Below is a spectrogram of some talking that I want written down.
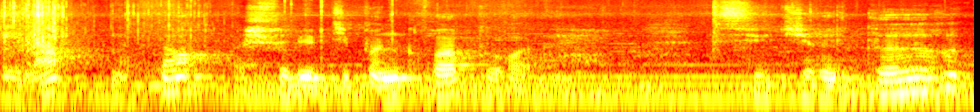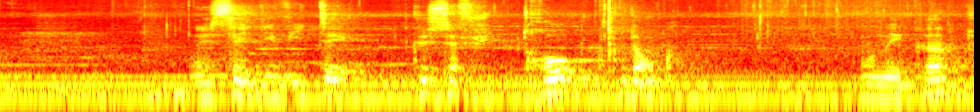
Et là, maintenant, je fais mes petits points de croix pour euh, suturer le corps. On essaye d'éviter que ça fuite trop, donc on écope.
